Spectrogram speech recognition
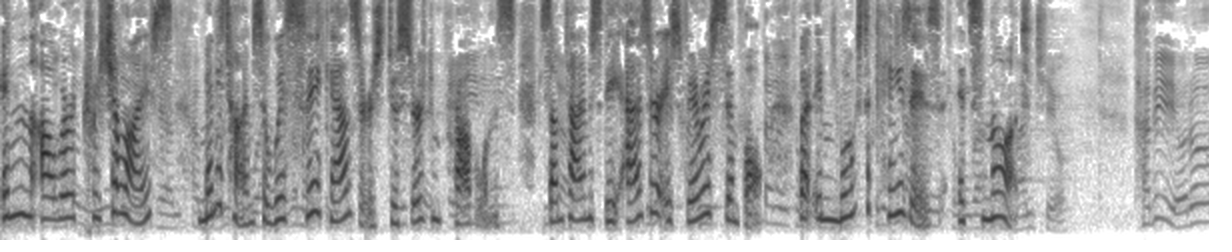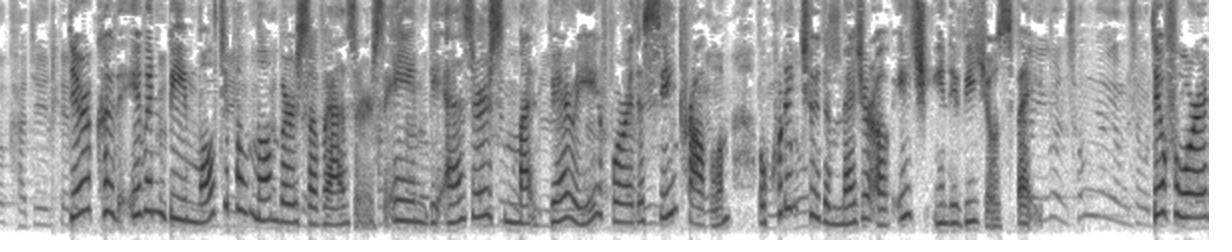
In our Christian lives, many times we seek answers to certain problems. Sometimes the answer is very simple, but in most cases, it's not. There could even be multiple numbers of answers, and the answers might vary for the same problem according to the measure of each individual's faith. Therefore,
